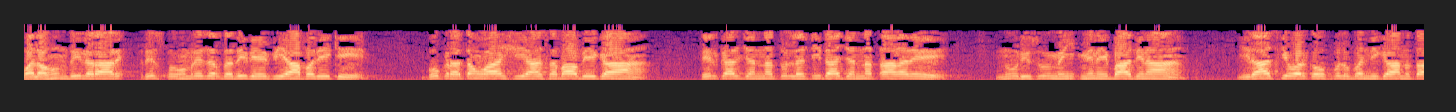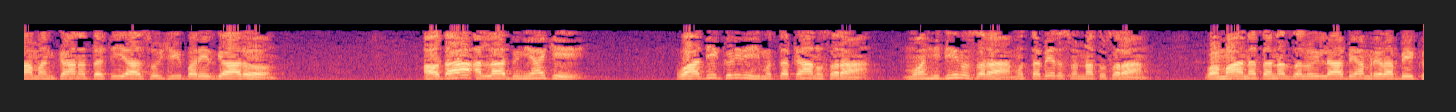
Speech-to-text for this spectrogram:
ولهم دی لرا رزقهم رزق د دې دی بیا پدې کې بکرتم واشیا سبا بیگا تلک الجنت اللتی دا جنت آغا دے نورسو من عبادنا میراث کې ورکو خپل بندګانو ته من کان تقیا سوشي پرېزګار او دا الله دنیا کې وادي کړی دي متقینو سره موحدینو سره متبع سنت سره وما نتنزل الا بامر ربک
